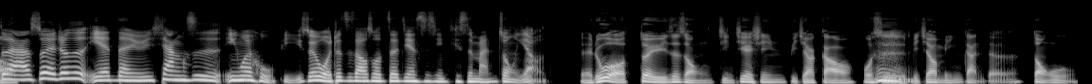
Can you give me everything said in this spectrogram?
对啊，所以就是也等于像是因为虎皮，所以我就知道说这件事情其实蛮重要的。对，如果对于这种警戒心比较高或是比较敏感的动物，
